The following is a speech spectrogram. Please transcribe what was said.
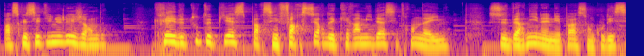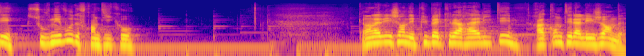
parce que c'est une légende, créée de toutes pièces par ces farceurs de Keramidas et Trondheim. Ce dernier n'en est pas à son coup d'essai, souvenez-vous de Frantico. Quand la légende est plus belle que la réalité, racontez la légende.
